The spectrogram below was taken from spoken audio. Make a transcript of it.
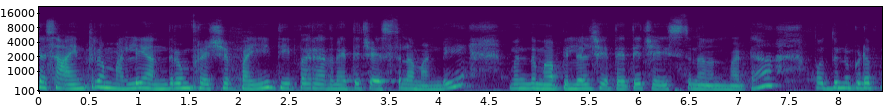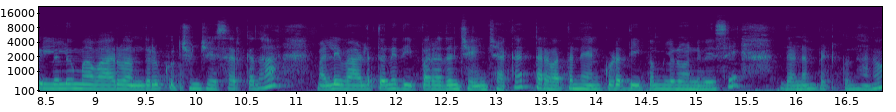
ఇంకా సాయంత్రం మళ్ళీ అందరం ఫ్రెష్ అప్ అయ్యి దీపారాధన అయితే చేస్తున్నామండి. ముందు మా పిల్లల చేత అయితే చేయిస్తున్నాను అనమాట పొద్దున్న కూడా పిల్లలు మా వారు అందరూ కూర్చొని చేశారు కదా. మళ్ళీ వాళ్ళతోనే దీపారాధన చేయించాక తర్వాత నేను కూడా దీపంలో నూనె వేసి దండం పెట్టుకున్నాను.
